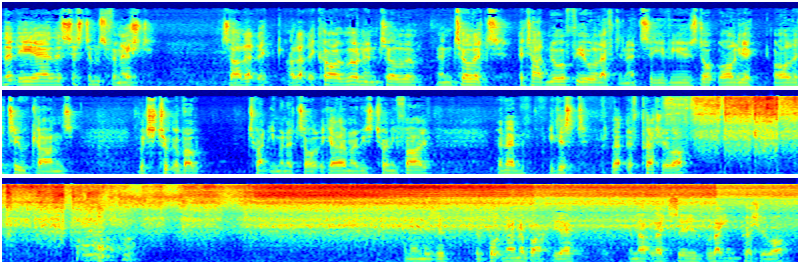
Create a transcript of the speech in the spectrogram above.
That the uh, the system's finished, so I let the I let the car run until until it it had no fuel left in it. So you've used up all your all the two cans, which took about 20 minutes altogether, maybe it's 25, and then you just let the pressure off. And then there's a, a button on the back here, and that lets the line pressure off.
